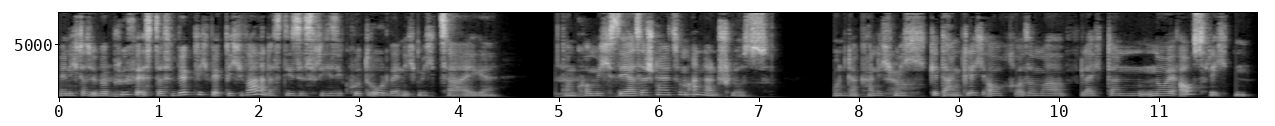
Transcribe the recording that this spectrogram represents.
Wenn ich das mhm. überprüfe, ist das wirklich, wirklich wahr, dass dieses Risiko droht, wenn ich mich zeige? Dann mhm. komme ich sehr, sehr schnell zum anderen Schluss. Und da kann ich ja. mich gedanklich auch, also mal, vielleicht dann neu ausrichten.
